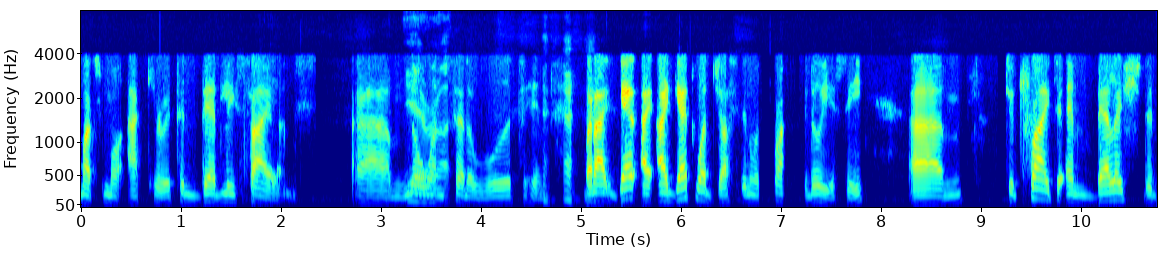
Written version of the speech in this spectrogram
much more accurate to deadly silence. Um, no Yeah, one right. said a word to him. but I get, I, I get what Justin was trying to do. You see, um, to try to embellish the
